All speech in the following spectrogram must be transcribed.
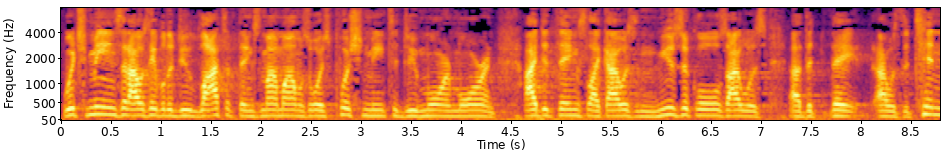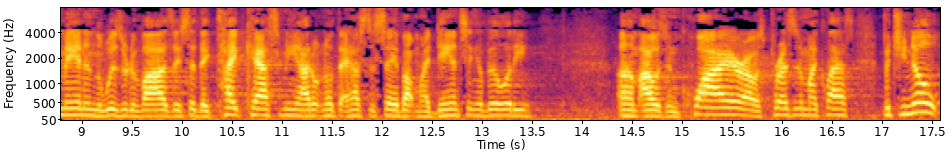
which means that I was able to do lots of things. My mom was always pushing me to do more and more. And I did things like I was in musicals. I was, uh, the, they, I was the Tin Man in The Wizard of Oz. They said they typecast me. I don't know what that has to say about my dancing ability. Um, I was in choir. I was president of my class. But you know,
